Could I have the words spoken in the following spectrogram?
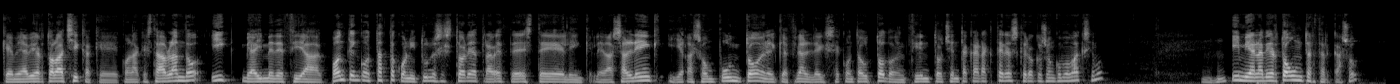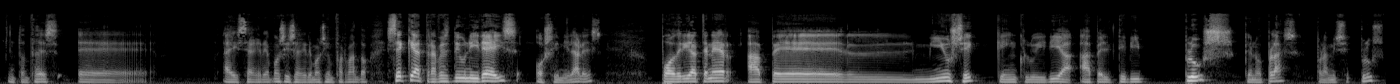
que me ha abierto la chica que, con la que estaba hablando, y ahí me decía, ponte en contacto con iTunes Story a través de este link. Le das al link y llegas a un punto en el que al final les he contado todo en 180 caracteres, creo que son como máximo, y me han abierto un tercer caso. Entonces, eh, ahí seguiremos y seguiremos informando. Sé que a través de Unidays o similares podría tener Apple Music, que incluiría Apple TV Plus, que no Plus, para mí sí Plus,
